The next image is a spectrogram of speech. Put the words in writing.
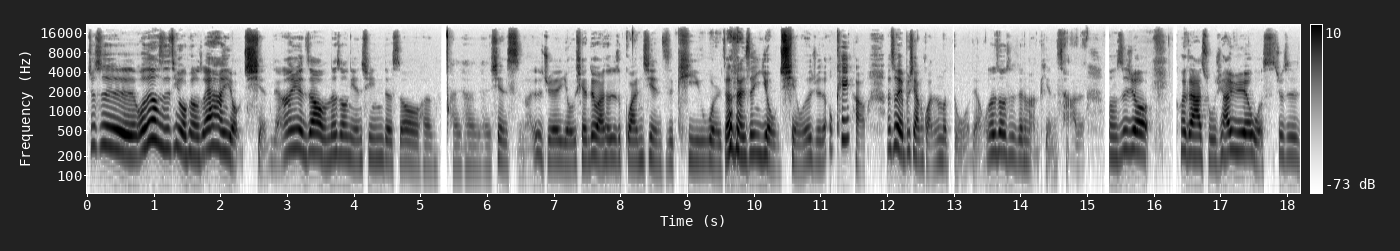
就是我那时候只是听我朋友说，哎，他很有钱这样。因为你知道我那时候年轻的时候很很很很现实嘛，就是觉得有钱对我来说就是关键字 key word。只要男生有钱，我就觉得 OK 好。那时候也不想管那么多这样。我那时候是真的蛮偏差的，总之就。会跟他出去，他约我就是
